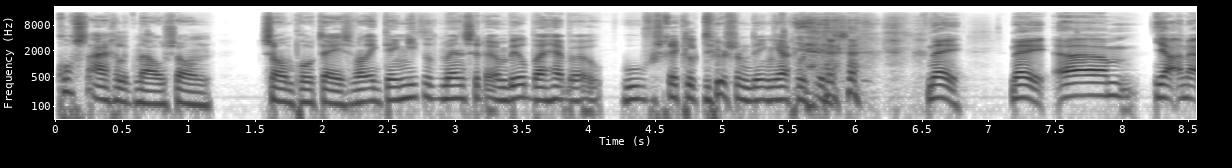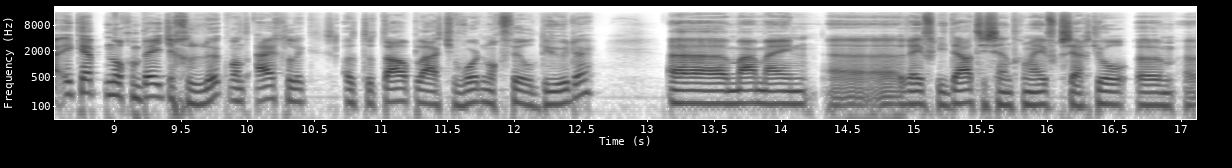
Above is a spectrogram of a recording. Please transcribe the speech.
kost eigenlijk nou zo'n zo'n prothese? Want ik denk niet dat mensen er een beeld bij hebben hoe verschrikkelijk duur zo'n ding eigenlijk is. nee, nee. Um, ja, nou, ik heb nog een beetje geluk, want eigenlijk het totaalplaatje wordt nog veel duurder. Uh, maar mijn uh, revalidatiecentrum heeft gezegd: joh, um, uh,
